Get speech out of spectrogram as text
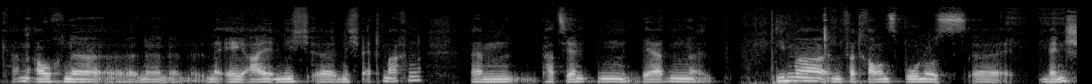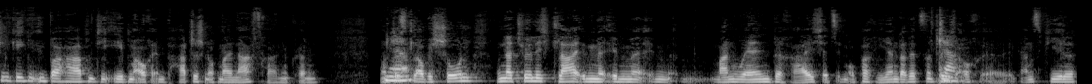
kann auch eine, eine, eine AI nicht, äh, nicht wettmachen. Ähm, Patienten werden immer einen Vertrauensbonus äh, Menschen gegenüber haben, die eben auch empathisch nochmal nachfragen können. Und ja. das glaube ich schon. Und natürlich, klar, im, im, im manuellen Bereich, jetzt im Operieren, da wird es natürlich klar. auch äh, ganz viel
